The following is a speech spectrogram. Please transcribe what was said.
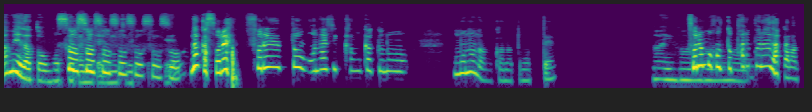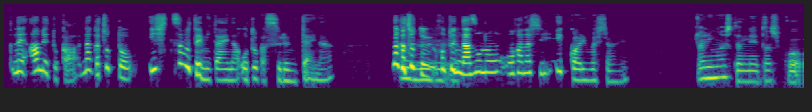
雨だと思ってたそうみたいなそうそうそうそうそうそう。なんかそれそれと同じ感覚のものなのかなと思ってそれもほんとパラパラだからね雨とかなんかちょっと石つぶてみたいな音がするみたいな。なんかちょっとうんうんうん本当に謎のお話一個ありましたよね。ありましたね確か。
